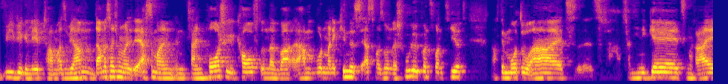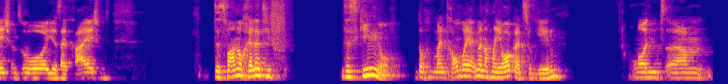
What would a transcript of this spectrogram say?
wie wir gelebt haben. Also wir haben damals habe ich mal das erste Mal einen, einen kleinen Porsche gekauft und dann war, haben, wurden meine Kinder das erste Mal so in der Schule konfrontiert nach dem Motto, ah, jetzt, jetzt verdiene Geld, sind reich und so, ihr seid reich. Und das war noch relativ, das ging noch doch mein Traum war ja immer nach Mallorca zu gehen. Und ähm,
